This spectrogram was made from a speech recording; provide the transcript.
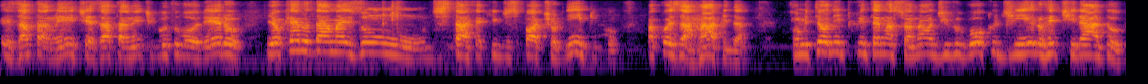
Exatamente, exatamente, Guto Loureiro. E eu quero dar mais um destaque aqui de esporte olímpico, uma coisa rápida. O Comitê Olímpico Internacional divulgou que o dinheiro retirado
